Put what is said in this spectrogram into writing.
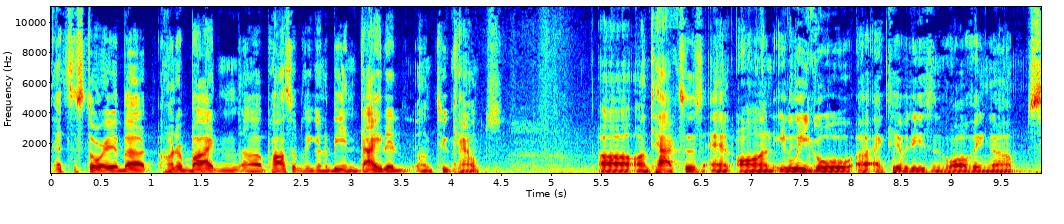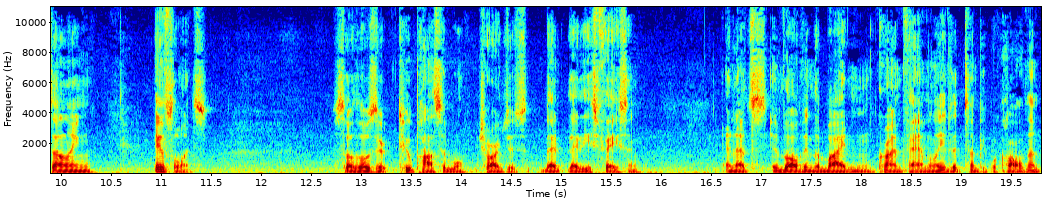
It's the story about Hunter Biden uh, possibly going to be indicted on two counts uh, on taxes and on illegal uh, activities involving uh, selling influence. So those are two possible charges that, that he's facing. And that's involving the Biden crime family, that some people call them.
